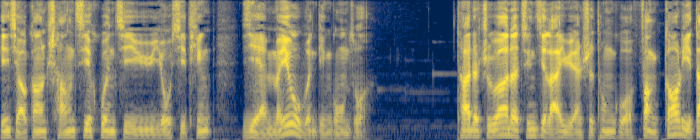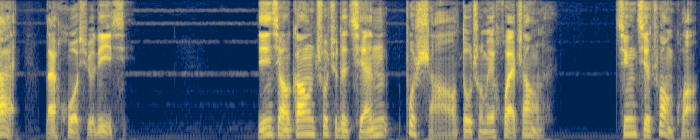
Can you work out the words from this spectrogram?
尹小刚长期混迹于游戏厅，也没有稳定工作。他的主要的经济来源是通过放高利贷来获取利息。尹小刚出去的钱不少都成为坏账了，经济状况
